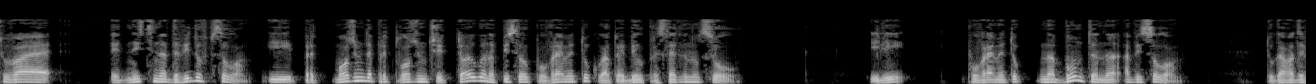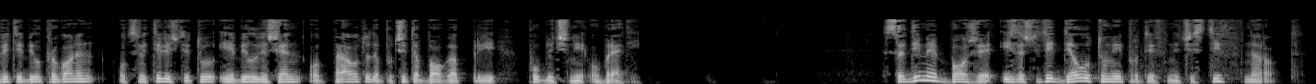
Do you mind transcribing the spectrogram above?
това е, е наистина Давидов псалом и пред, можем да предположим, че той го написал по времето, когато е бил преследван от Саул. Или по времето на бунта на Ависалом. Тогава Давид е бил прогонен от светилището и е бил лишен от правото да почита Бога при публични обреди. Съди ме, Боже, и защити делото ми против нечестив народ.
